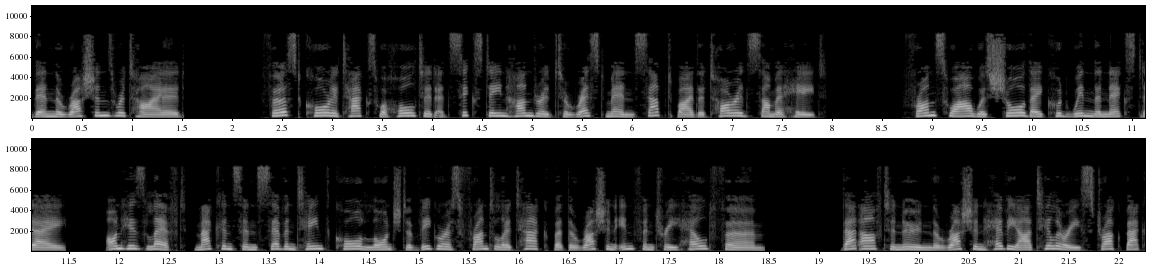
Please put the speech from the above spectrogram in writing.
then the Russians retired. First Corps attacks were halted at 1600 to rest men sapped by the torrid summer heat. François was sure they could win the next day. On his left, Mackensen's 17th Corps launched a vigorous frontal attack but the Russian infantry held firm. That afternoon the Russian heavy artillery struck back.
